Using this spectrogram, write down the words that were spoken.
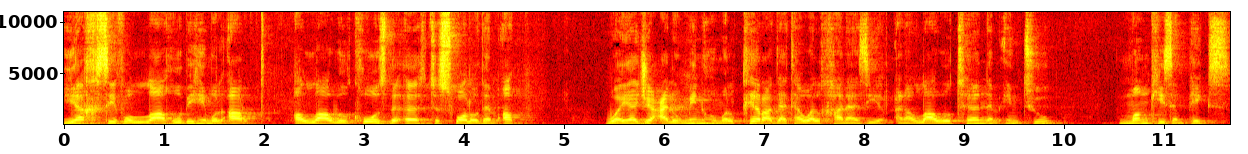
يَخْسِفُ اللَّهُ بِهِمُ الْأَرْضِ Allah will cause the earth to swallow them up. وَيَجْعَلُ مِنْهُمُ الْقِرَدَةَ وَالْخَنَازِيرَ And Allah will turn them into monkeys and pigs.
